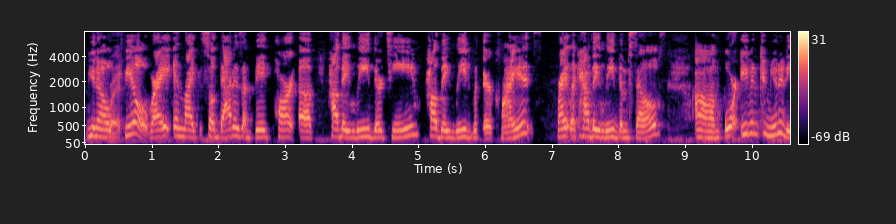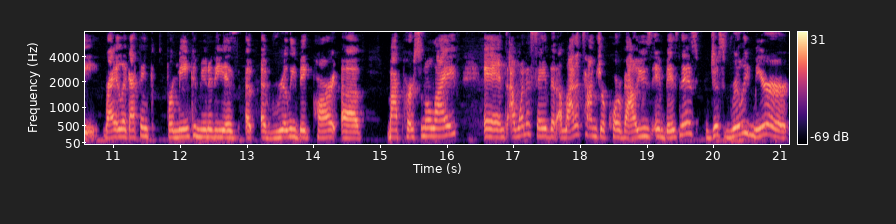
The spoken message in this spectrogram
you know right. feel right and like so that is a big part of how they lead their team how they lead with their clients right like how they lead themselves um, or even community, right? Like I think for me, community is a, a really big part of my personal life. And I want to say that a lot of times your core values in business just really mirror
